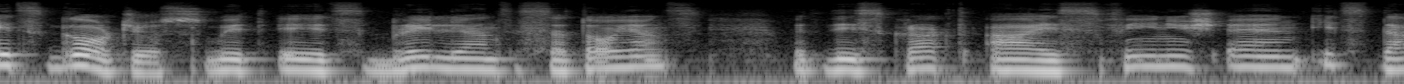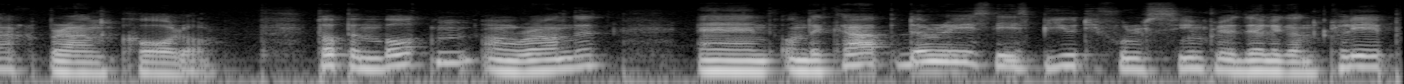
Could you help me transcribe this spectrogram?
it's gorgeous with its brilliant chatoyance, with this cracked ice finish and its dark brown color. Top and bottom are rounded and on the cap there is this beautiful simple and elegant clip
